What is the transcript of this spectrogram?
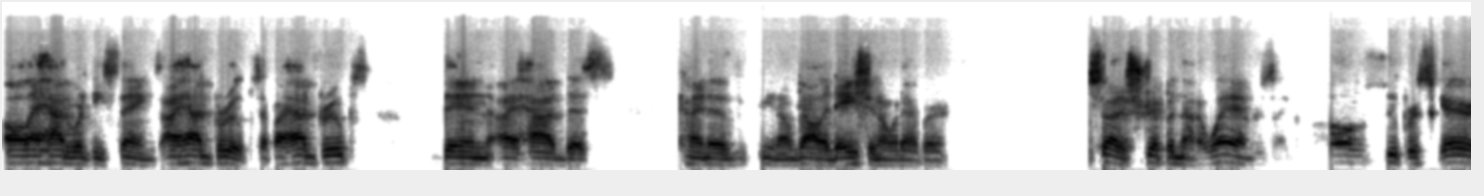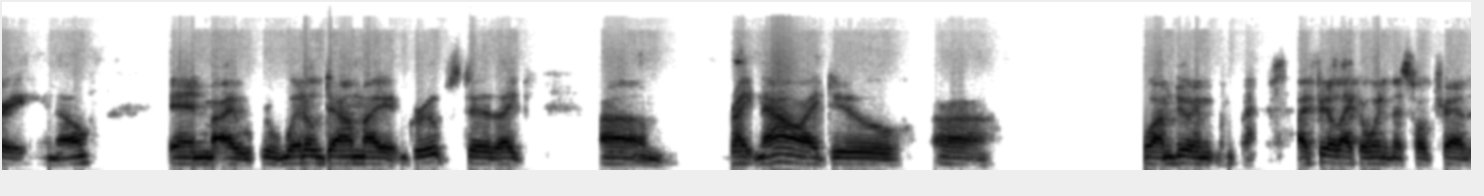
all i had were these things. I had groups. If i had groups then i had this kind of you know validation or whatever. Started stripping that away. I was like oh super scary you know? And i whittled down my groups to like um, right now i do uh, well, I'm doing, I feel like I went in this whole trans,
